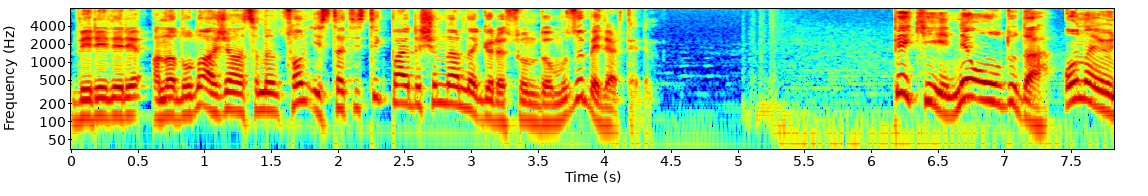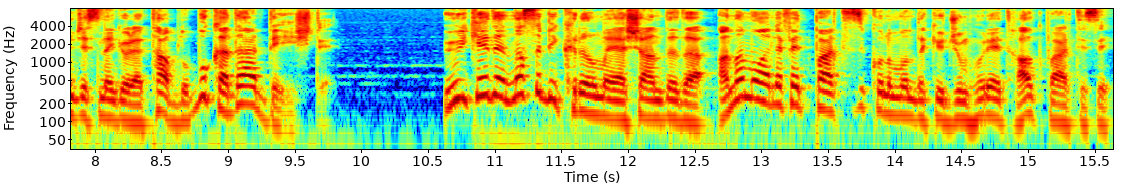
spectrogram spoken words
verileri Anadolu Ajansı'nın son istatistik paylaşımlarına göre sunduğumuzu belirtelim. Peki ne oldu da 10 ay öncesine göre tablo bu kadar değişti? Ülkede nasıl bir kırılma yaşandı da ana muhalefet partisi konumundaki Cumhuriyet Halk Partisi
